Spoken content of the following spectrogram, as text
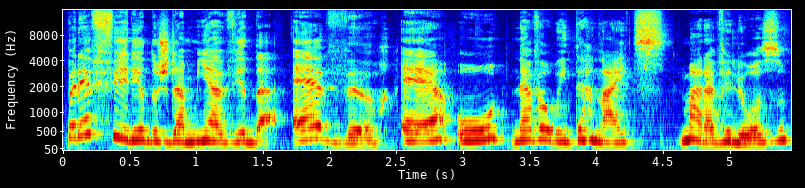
preferidos da minha vida ever é o Neverwinter Nights. Maravilhoso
